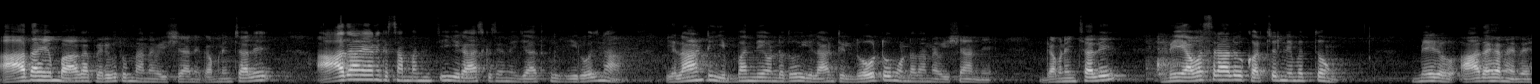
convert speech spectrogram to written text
ఆదాయం బాగా పెరుగుతుందన్న విషయాన్ని గమనించాలి. ఆదాయానికి సంబంధించి ఈ రాశికి చెందిన జాతకులకి ఈ రోజున ఎలాంటి ఇబ్బంది ఉండదు ఇలాంటి లోటు ఉండదన్న విషయాన్ని గమనించాలి. మీ అవసరాలు ఖర్చుల నిమిత్తం మీరు ఆదాయాన్ని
